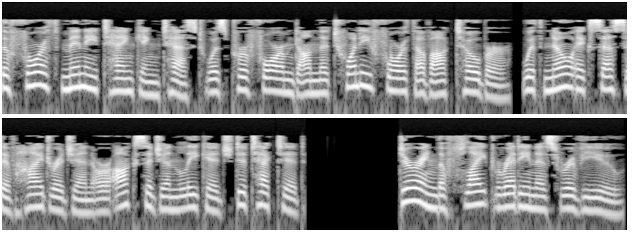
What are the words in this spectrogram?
The fourth mini-tanking test was performed on 24 October, with no excessive hydrogen or oxygen leakage detected. During the Flight Readiness Review,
